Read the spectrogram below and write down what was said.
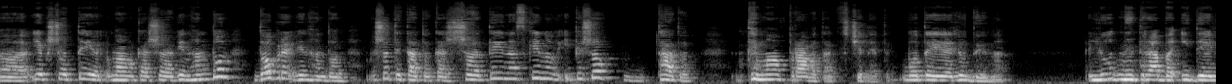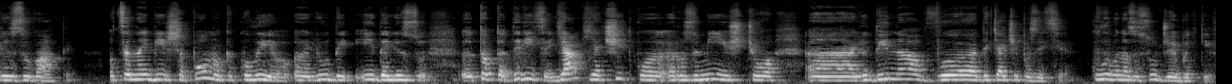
Е, Якщо ти, мама каже, він гандон, добре, він гандон. Що ти, тато, кажеш, що ти нас кинув і пішов? Тато, ти мав право так вчинити, бо ти людина. Люд не треба ідеалізувати. Оце найбільша помилка, коли е, люди ідеалізують. Тобто, дивіться, як я чітко розумію, що е, людина в дитячій позиції, коли вона засуджує батьків.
